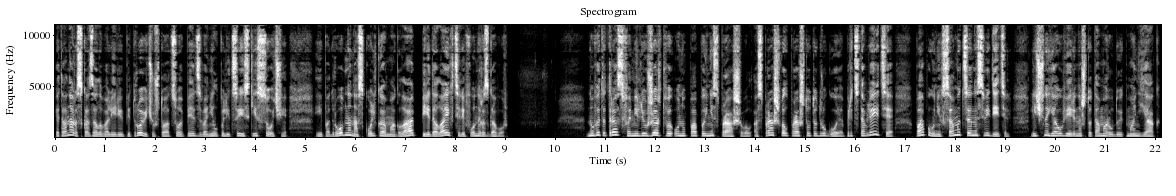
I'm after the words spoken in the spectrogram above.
Это она рассказала Валерию Петровичу, что отцу опять звонил полицейский из Сочи, и подробно, насколько могла, передала их телефонный разговор. Но в этот раз фамилию жертвы он у папы не спрашивал, а спрашивал про что-то другое. Представляете, папа у них самый ценный свидетель. Лично я уверена, что там орудует маньяк,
